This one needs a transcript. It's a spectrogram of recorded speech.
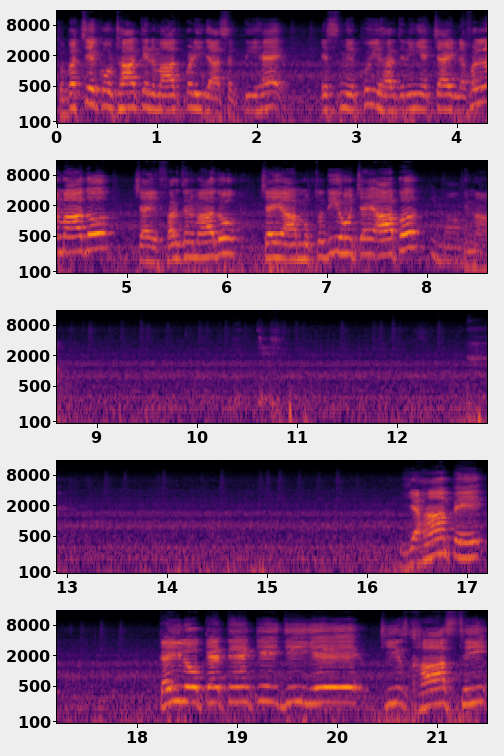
تو بچے کو اٹھا کے نماز پڑھی جا سکتی ہے۔ اس میں کوئی حرج نہیں ہے، چاہے نفل نماز ہو، چاہے فرض نماز ہو، چاہے آپ مقتدی ہوں، چاہے آپ امام یہاں پہ کئی لوگ کہتے ہیں کہ جی یہ چیز خاص تھی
